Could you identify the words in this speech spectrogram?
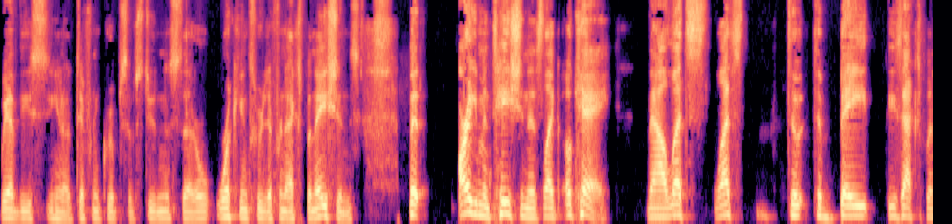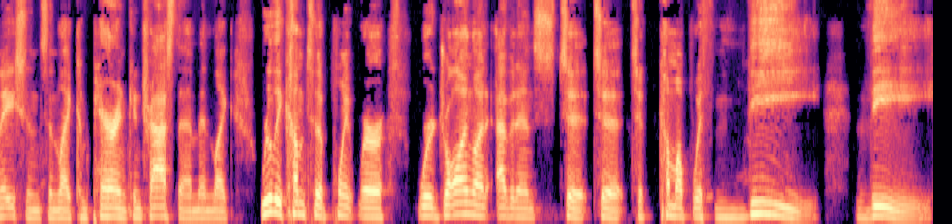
we have these you know different groups of students that are working through different explanations. But argumentation is like okay, now let's let's to debate these explanations and like compare and contrast them and like really come to the point where we're drawing on evidence to to to come up with the the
